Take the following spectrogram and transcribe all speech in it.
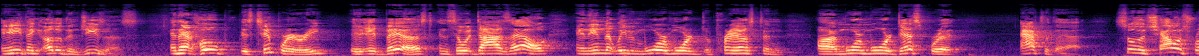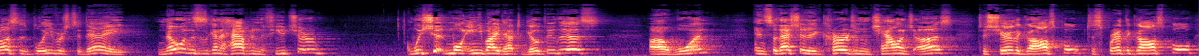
in anything other than Jesus. And that hope is temporary at best, and so it dies out, and they end up leaving more and more depressed and uh, more and more desperate after that. So the challenge for us as believers today, knowing this is going to happen in the future, we shouldn't want anybody to have to go through this. Uh, one, and so that should encourage and challenge us to share the gospel, to spread the gospel,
